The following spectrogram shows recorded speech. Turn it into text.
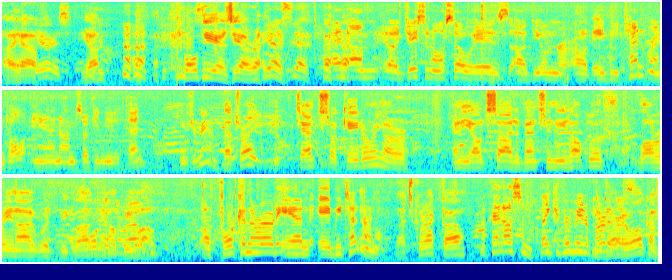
I Both have. years. Yeah, both years. Yeah, right. Yes, yes. And um, uh, Jason also is uh, the owner of AB Tent Rental, and um, so if you need a tent, he's your man. That's right. Tents or catering or any outside events you need help with, Laurie and I would be glad to help you out. A fork in the road and AB Tent Rental. That's correct, Kyle. Okay, awesome. Thank you for being a part of it. You're welcome.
